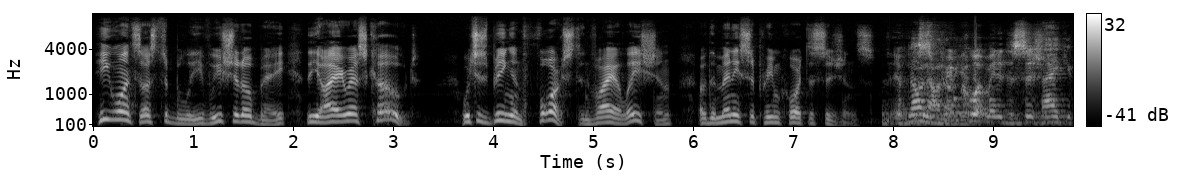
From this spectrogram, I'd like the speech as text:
He wants us to believe we should obey the IRS code, which is being enforced in violation of the many Supreme Court decisions. If No, the no, no, Supreme you- Court made a decision, Thank you,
